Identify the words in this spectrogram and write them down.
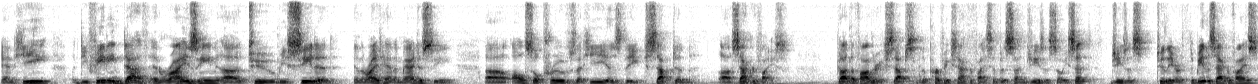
And he defeating death and rising uh, to be seated in the right hand of majesty uh, also proves that he is the accepted uh, sacrifice. God the Father accepts the perfect sacrifice of his son Jesus. So he sent Jesus to the earth to be the sacrifice.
